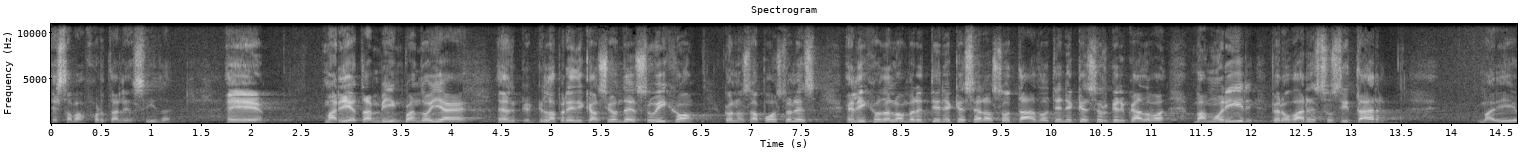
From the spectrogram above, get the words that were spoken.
estaba fortalecida. Eh, María también, cuando oía la predicación de su hijo con los apóstoles, el Hijo del Hombre tiene que ser azotado, tiene que ser criticado, va, a morir, pero va a resucitar. María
